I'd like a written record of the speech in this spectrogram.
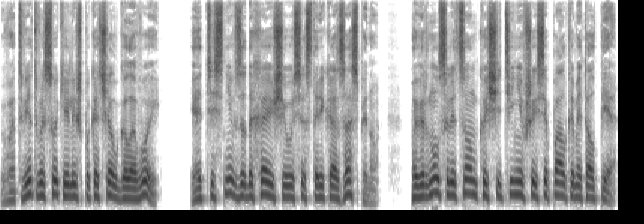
В ответ Высокий лишь покачал головой и, оттеснив задыхающегося старика за спину, повернулся лицом к ощетинившейся палками толпе.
